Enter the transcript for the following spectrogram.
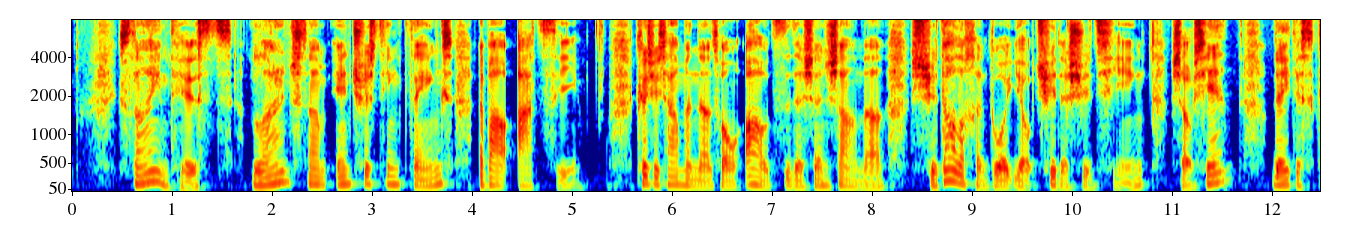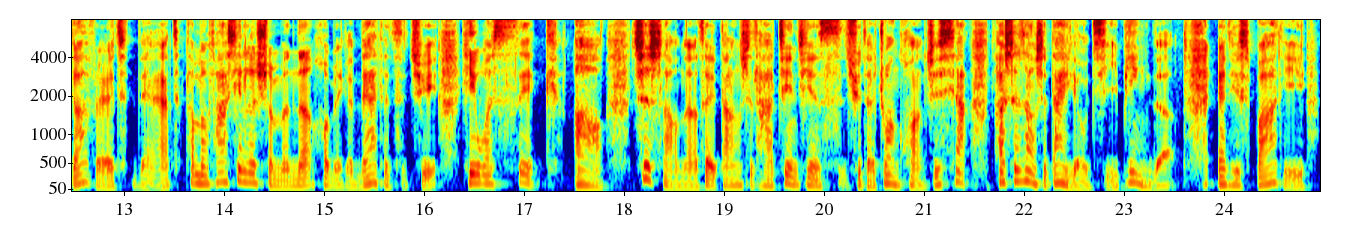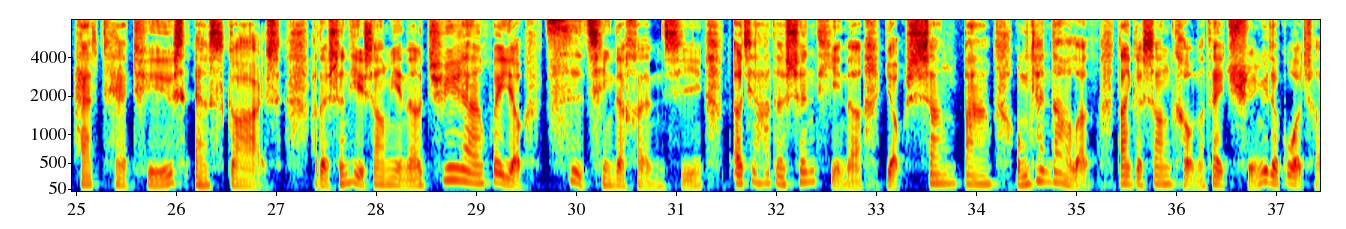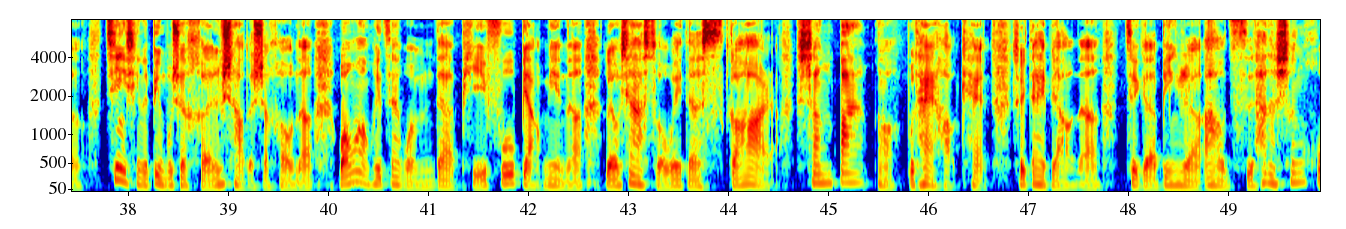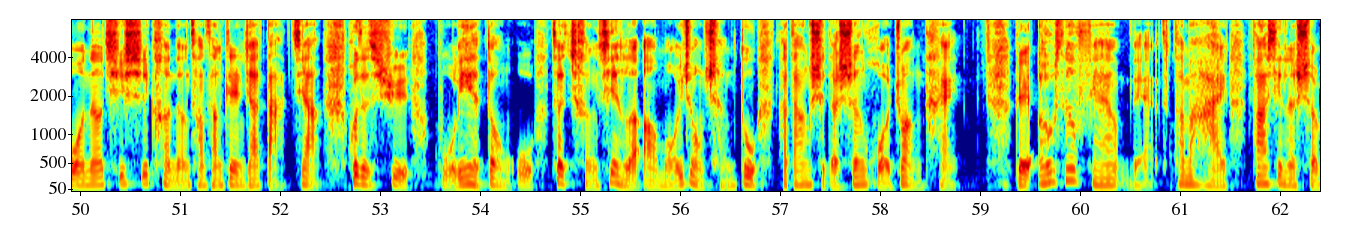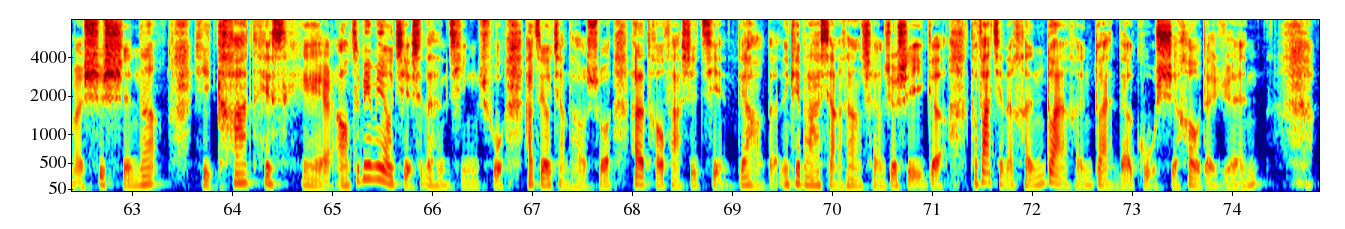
Scientists learned some interesting things about Otzi. 科学家们呢，从奥兹的身上呢，学到了很多有趣的事情。首先，they discovered that 他们发现了什么呢？后面一个 that 字句，he was sick 啊，至少呢，在当时他渐渐死去的状况之下，他身上是带有疾病的。And his body had tattoos and scars，他的身体上面呢，居然会有刺青的痕迹，而且他的身体呢有伤疤。我们看到了。当一个伤口呢在痊愈的过程进行的并不是很少的时候呢，往往会在我们的皮肤表面呢留下所谓的 scar 伤疤啊，不太好看。所以代表呢，这个病人奥兹他的生活呢，其实可能常常跟人家打架，或者是去捕猎动物，这呈现了啊某一种程度他当时的生活状态。They also found that 他们还发现了什么事实呢？He cut his hair 啊，这边没有解释的很清楚，他只有讲到说他的头发是剪掉的。你可以把它想象成就是一个头发剪得很短很短的古时候的人。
